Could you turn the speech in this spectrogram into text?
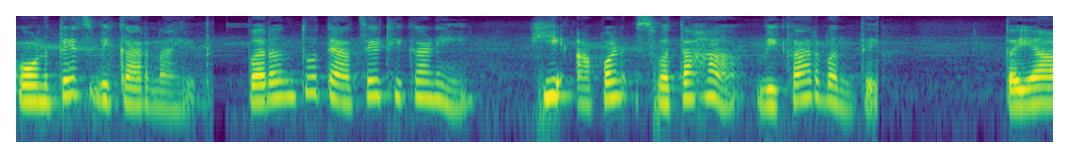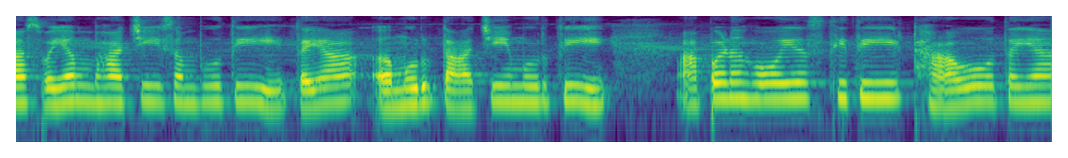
कोणतेच विकार नाहीत. परंतु त्याचे ठिकाणी ही आपण स्वतः विकार बनते. तया स्वयंभाची संभूती तया अमूर्ताची मूर्ती आपण होय स्थिती ठावो तया.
